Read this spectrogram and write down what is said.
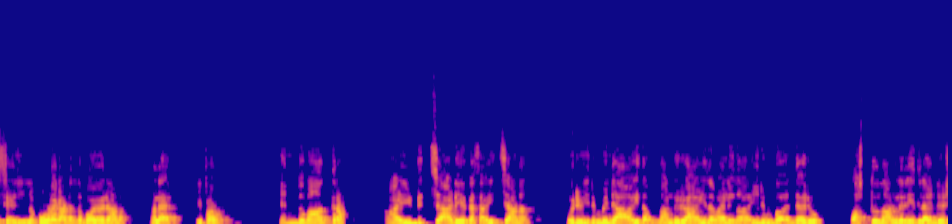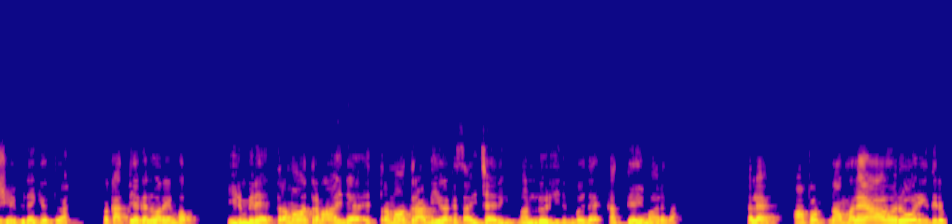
സ്റ്റേജിൽ കൂടെ കടന്നു പോയവരാണ്. അല്ലെ? ഇപ്പം എന്തുമാത്രം ആ ഇടിച്ച അടിയൊക്കെ സഹിച്ചാണ് ഒരു ഇരുമ്പിന്റെ ആയുധം നല്ലൊരു ആയുധം അല്ലെങ്കിൽ ഇരുമ്പിന്റെ ഒരു വസ്തു നല്ല രീതിയിൽ അതിന്റെ ഷേപ്പിലേക്ക് എത്തുക. ഇപ്പൊ കത്തിയൊക്കെ എന്ന് പറയുമ്പോൾ ഇരുമ്പിനെ എത്രമാത്രം അതിന്റെ എത്രമാത്രം അടിയൊക്കെ സഹിച്ചായിരിക്കും നല്ലൊരു ഇരുമ്പിന്റെ കത്തിയായി മാറുക. അല്ലെ? അപ്പം നമ്മളെ ആ ഓരോ രീതിയിലും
